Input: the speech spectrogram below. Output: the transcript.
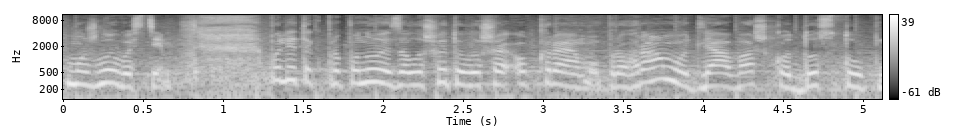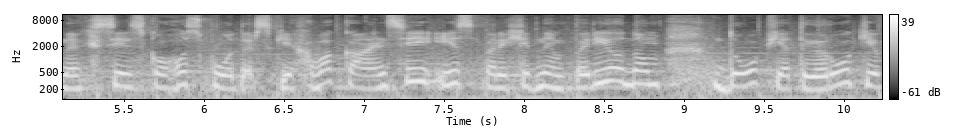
можливості. Політик пропонує залишити лише окрему програму для важкодоступних сільськогосподарських вакансій із перехідним періодом до 5 років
